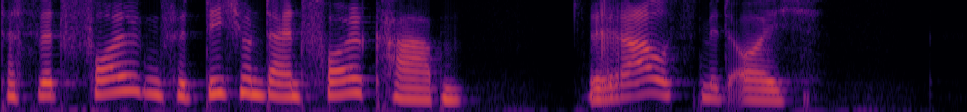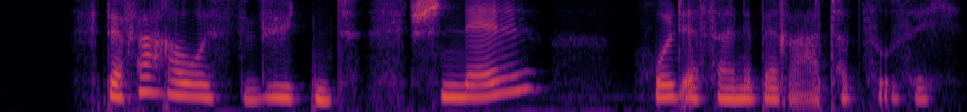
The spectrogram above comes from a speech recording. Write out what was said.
Das wird Folgen für dich und dein Volk haben. Raus mit euch! Der Pharao ist wütend. Schnell holt er seine Berater zu sich.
